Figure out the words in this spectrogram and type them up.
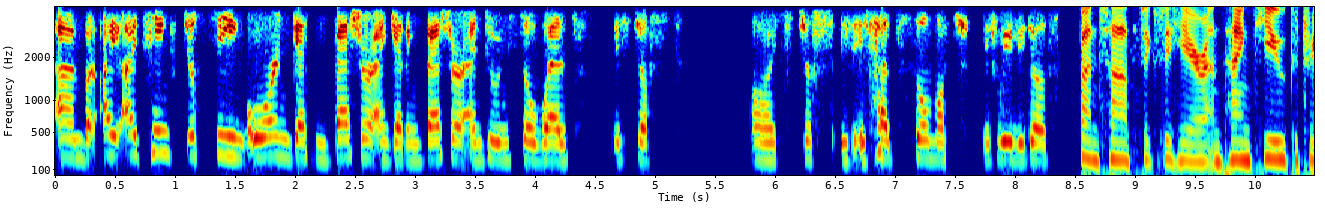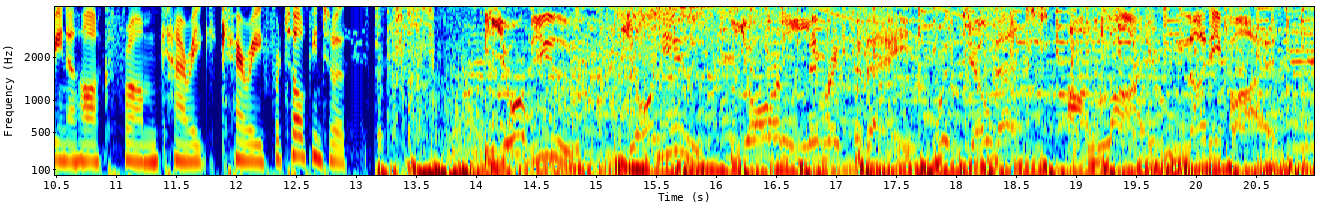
Um, but I, I think just seeing Oren getting better and getting better and doing so well is just, oh, it's just, it, it helps so much. It really does. Fantastic to hear, and thank you, Katrina Hawk from Carrigkerry, for talking to us. Your views, your news, your Limerick today with Joe Nash on Live 95.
